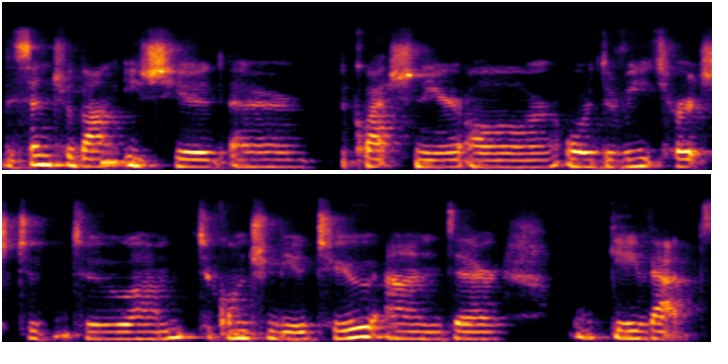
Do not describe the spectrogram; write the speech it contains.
the central bank issued a questionnaire or or the research to to um, to contribute to and uh, gave that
